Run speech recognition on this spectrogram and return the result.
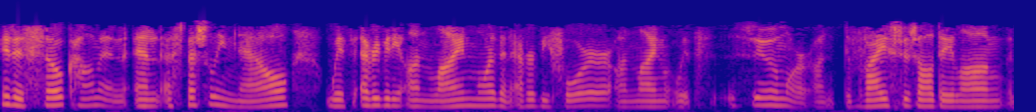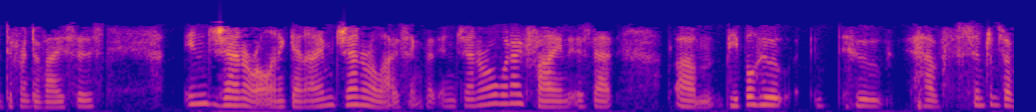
It is so common, and especially now with everybody online more than ever before, online with Zoom or on devices all day long, different devices. In general, and again, I'm generalizing, but in general, what I find is that um, people who who have symptoms of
